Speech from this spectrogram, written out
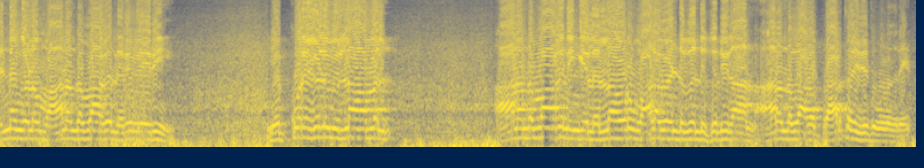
எண்ணங்களும் ஆனந்தமாக நிறைவேறி எக்குறைகளும் இல்லாமல் ஆனந்தமாக நீங்கள் எல்லோரும் வாழ வேண்டும் என்று சொல்லி நான் ஆனந்தமாக பிரார்த்தனை செய்து கொள்கிறேன்.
